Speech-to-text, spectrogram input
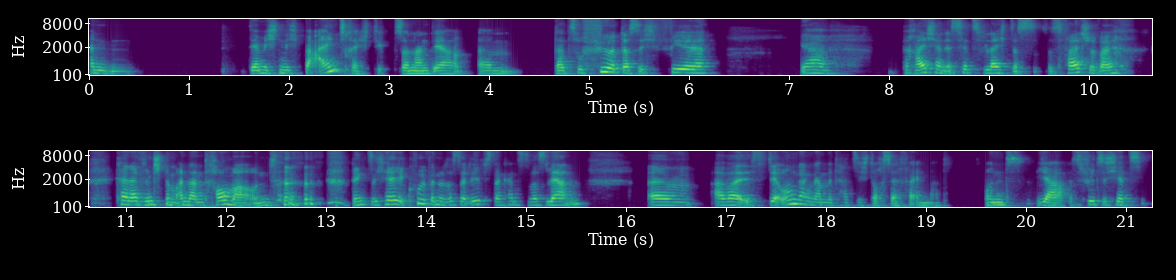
ein, der mich nicht beeinträchtigt, sondern der ähm, dazu führt, dass ich viel, ja, bereichern ist jetzt vielleicht das, das Falsche, weil keiner wünscht einem anderen Trauma und denkt sich, hey, cool, wenn du das erlebst, dann kannst du was lernen. Ähm, aber ist, der Umgang damit hat sich doch sehr verändert. Und ja, es fühlt sich jetzt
